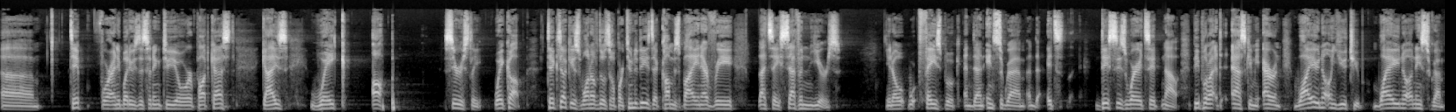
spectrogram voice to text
um, tip for anybody who's listening to your podcast, guys, wake up. Seriously, wake up. TikTok is one of those opportunities that comes by in every, let's say, seven years. You know, Facebook and then Instagram, and it's this is where it's at now. People are asking me, Aron, why are you not on YouTube? Why are you not on Instagram?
